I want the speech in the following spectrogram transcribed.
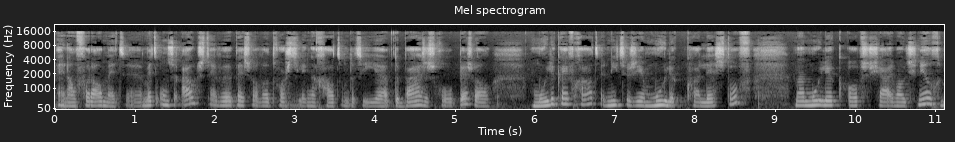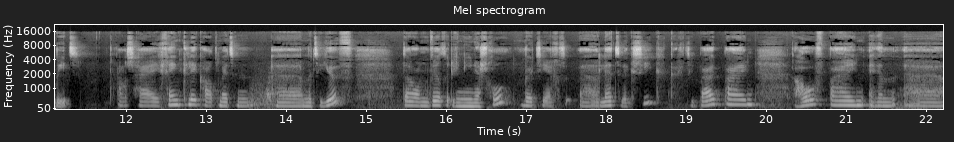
En dan vooral met, uh, met onze oudste hebben we best wel wat worstelingen gehad, omdat hij uh, op de basisschool best wel moeilijk heeft gehad. En niet zozeer moeilijk qua lesstof, maar moeilijk op sociaal-emotioneel gebied. Als hij geen klik had met, een, met de juf, dan wilde hij niet naar school. Werd hij echt letterlijk ziek die buikpijn, hoofdpijn. En uh,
